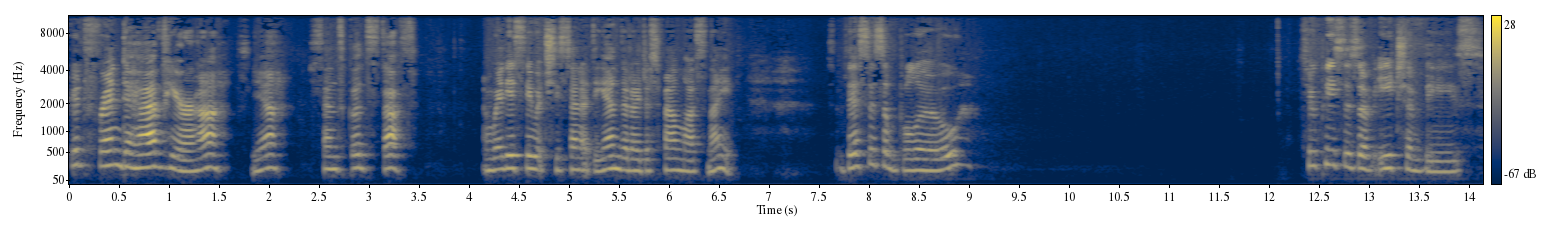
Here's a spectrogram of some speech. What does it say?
Good friend to have here, huh? Yeah, sends good stuff. And wait till you see what she sent at the end that I just found last night. This is a blue. Two pieces of each of these.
